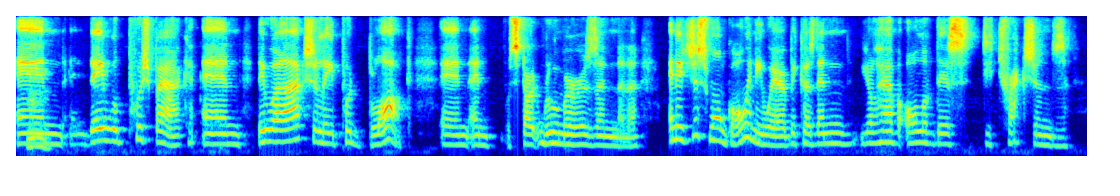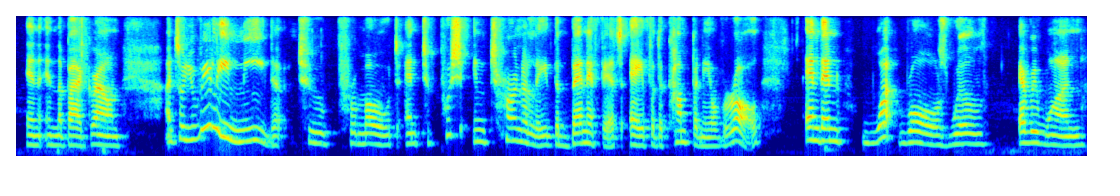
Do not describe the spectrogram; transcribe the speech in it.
And, mm. and they will push back and they will actually put block and and start rumors and uh, and it just won't go anywhere because then you'll have all of this detractions in in the background. And so you really need to promote and to push internally the benefits a for the company overall and then what roles will everyone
